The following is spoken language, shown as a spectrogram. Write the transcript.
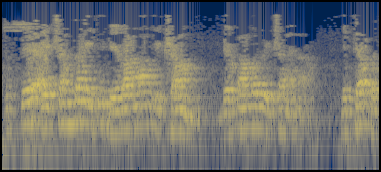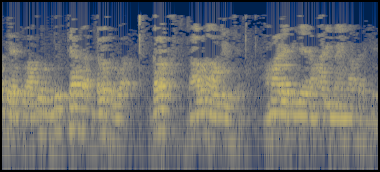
देखें ते का इति देवानाम ईक्षण। देवताओं का जो ईक्षण है ना। मिथ्या प्रत्यय तो मिथ्या गलत हुआ, गलत भावना हो गई है हमारे लिए, हमारी महिमा करके।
